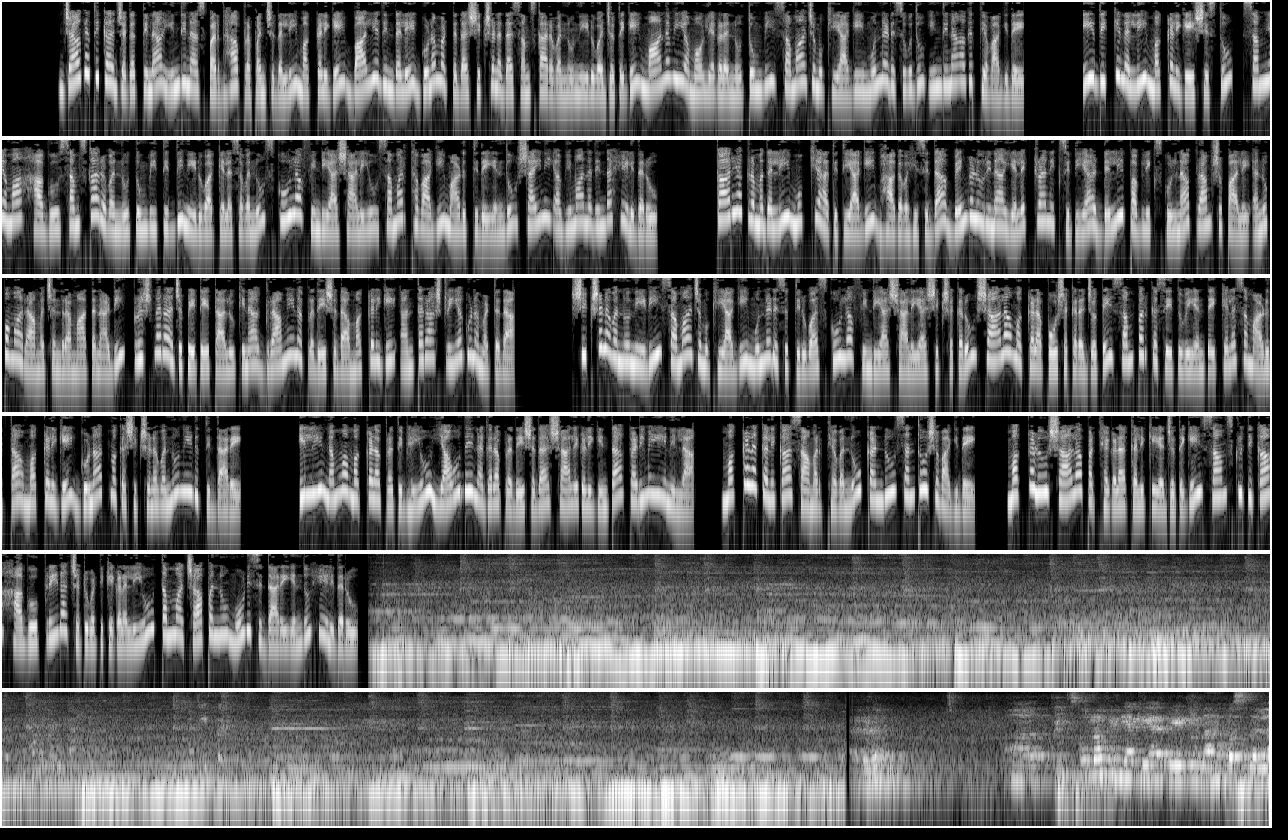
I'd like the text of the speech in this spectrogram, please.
ಜಾಗತಿಕ ಜಗತ್ತಿನ ಇಂದಿನ ಸ್ಪರ್ಧಾ ಪ್ರಪಂಚದಲ್ಲಿ ಮಕ್ಕಳಿಗೆ ಬಾಲ್ಯದಿಂದಲೇ ಗುಣಮಟ್ಟದ ಶಿಕ್ಷಣದ ಸಂಸ್ಕಾರವನ್ನು ನೀಡುವ ಜೊತೆಗೆ ಮಾನವೀಯ ಮೌಲ್ಯಗಳನ್ನು ತುಂಬಿ ಸಮಾಜಮುಖಿಯಾಗಿ ಮುನ್ನಡೆಸುವುದು ಇಂದಿನ ಅಗತ್ಯವಾಗಿದೆ. ಈ ದಿಕ್ಕಿನಲ್ಲಿ ಮಕ್ಕಳಿಗೆ ಶಿಸ್ತು, ಸಂಯಮ ಹಾಗೂ ಸಂಸ್ಕಾರವನ್ನು ತುಂಬಿ ತಿದ್ದಿ ನೀಡುವ ಕೆಲಸವನ್ನು ಸ್ಕೂಲ್ ಆಫ್ ಇಂಡಿಯಾ ಶಾಲೆಯು ಸಮರ್ಥವಾಗಿ ಮಾಡುತ್ತಿದೆ ಎಂದು ಶೈನಿ ಅಭಿಮಾನದಿಂದ ಹೇಳಿದರು. ಕಾರ್ಯಕ್ರಮದಲ್ಲಿ ಮುಖ್ಯ ಅತಿಥಿಯಾಗಿ ಭಾಗವಹಿಸಿದ್ದ ಬೆಂಗಳೂರಿನ ಎಲೆಕ್ಟ್ರಾನಿಕ್ ಸಿಟಿಯ ಡೆಲ್ಲಿ ಪಬ್ಲಿಕ್ ಸ್ಕೂಲ್ನ ಪ್ರಾಂಶುಪಾಲೆ ಅನುಪಮಾ ರಾಮಚಂದ್ರ ಮಾತನಾಡಿ, ಕೃಷ್ಣರಾಜಪೇಟೆ ತಾಲೂಕಿನ ಗ್ರಾಮೀಣ ಪ್ರದೇಶದ ಮಕ್ಕಳಿಗೆ ಅಂತಾರಾಷ್ಟ್ರೀಯ ಗುಣಮಟ್ಟದ ಶಿಕ್ಷಣವನ್ನು ನೀಡಿ ಸಮಾಜಮುಖಿಯಾಗಿ ಮುನ್ನಡೆಸುತ್ತಿರುವ ಸ್ಕೂಲ್ ಆಫ್ ಇಂಡಿಯಾ ಶಾಲೆಯ ಶಿಕ್ಷಕರು ಶಾಲಾ ಮಕ್ಕಳ ಪೋಷಕರ ಜೊತೆ ಸಂಪರ್ಕ ಸೇತುವೆಯಂತೆ ಕೆಲಸ ಮಾಡುತ್ತಾ ಮಕ್ಕಳಿಗೆ ಗುಣಾತ್ಮಕ ಶಿಕ್ಷಣವನ್ನು ನೀಡುತ್ತಿದ್ದಾರೆ. ಇಲ್ಲಿ ನಮ್ಮ ಮಕ್ಕಳ ಪ್ರತಿಭೆಯು ಯಾವುದೇ ನಗರ ಪ್ರದೇಶದ ಶಾಲೆಗಳಿಗಿಂತ ಕಡಿಮೆಯೇನಿಲ್ಲ. ಮಕ್ಕಳ ಕಲಿಕಾ ಸಾಮರ್ಥ್ಯವನ್ನು ಕಂಡು ಸಂತೋಷವಾಗಿದೆ. ಮಕ್ಕಳು ಶಾಲಾ ಪಠ್ಯಗಳ ಕಲಿಕೆಯ ಜೊತೆಗೆ ಸಾಂಸ್ಕೃತಿಕ ಹಾಗೂ ಕ್ರೀಡಾ ಚಟುವಟಿಕೆಗಳಲ್ಲಿಯೂ ತಮ್ಮ ಛಾಪನ್ನು ಮೂಡಿಸಿದ್ದಾರೆ ಎಂದು ಹೇಳಿದರು. ಆರ್ ನನಗೆ ಹೊಸದಲ್ಲ.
